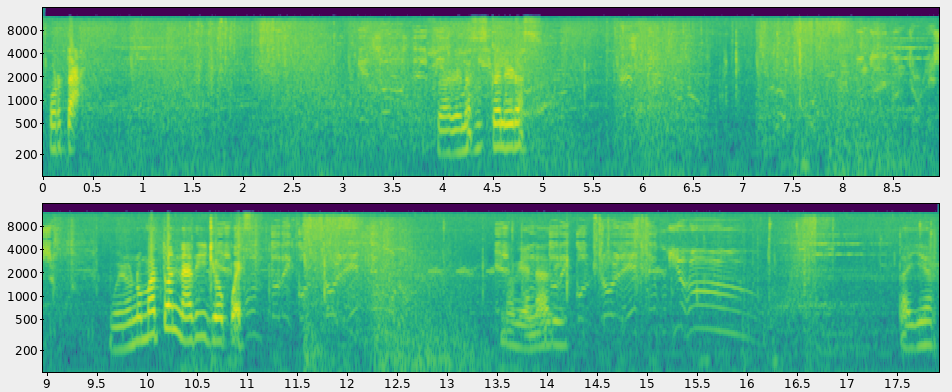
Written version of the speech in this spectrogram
Importa. Sale las escaleras. Bueno, no mato a nadie yo, pues. No había nadie. Taller.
